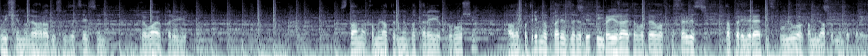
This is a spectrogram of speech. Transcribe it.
вище 0 градусів за Цельсієм, триває перевірка. Стан акумуляторної батареї хороший, але потрібно перезарядити. Приїжджайте в АТЛ автосервіс та перевіряйте свою акумуляторну батарею.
